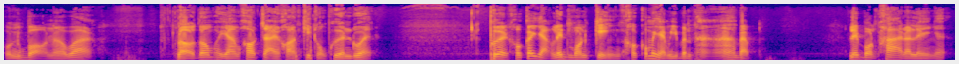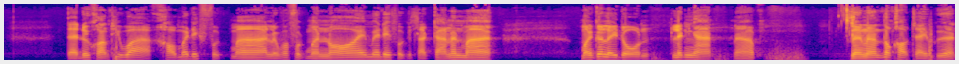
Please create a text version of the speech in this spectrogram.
ผมบอกนะว่า เราต้องพยายามเข้าใจความคิดของเพื่อนด้วย เพื่อนเขาก็อยากเล่นบอลเก่งเขาก็ไม่อยากมีปัญหาแบบเล่นบอลพลาดอะไรอย่างเงี้ยแต่ด้วยความที่ว่าเขาไม่ได้ฝึกมาหรือว่าฝึกมาน้อย ไม่ได้ฝึกสถานการณ์นั้นมา มันก็เลยโดนเล่นงานนะครับ ดังนั้นต้องเข้าใจเพื่อน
